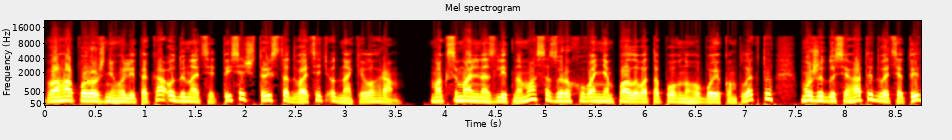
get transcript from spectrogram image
вага порожнього літака 11 321 кг. Максимальна злітна маса з урахуванням палива та повного боєкомплекту може досягати 23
